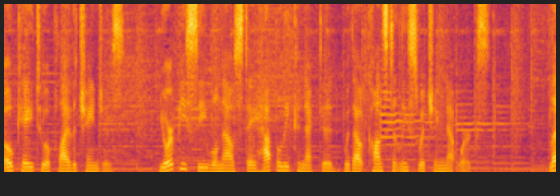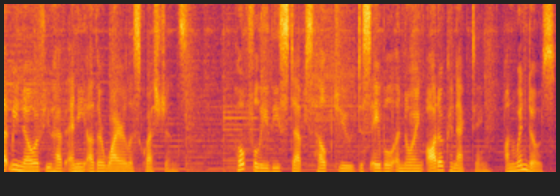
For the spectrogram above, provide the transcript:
OK to apply the changes. Your PC will now stay happily connected without constantly switching networks. Let me know if you have any other wireless questions. Hopefully these steps helped you disable annoying auto-connecting on Windows.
